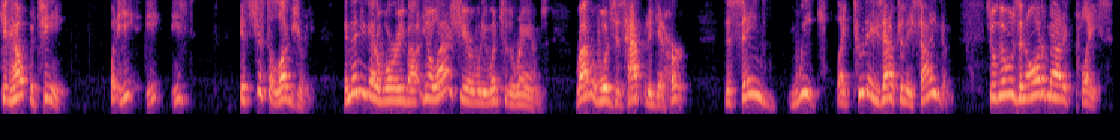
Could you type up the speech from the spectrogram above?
can help a team, but he he he's it's just a luxury. And then you got to worry about, you know, last year when he went to the Rams, Robert Woods just happened to get hurt the same week, like two days after they signed him. So there was an automatic place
